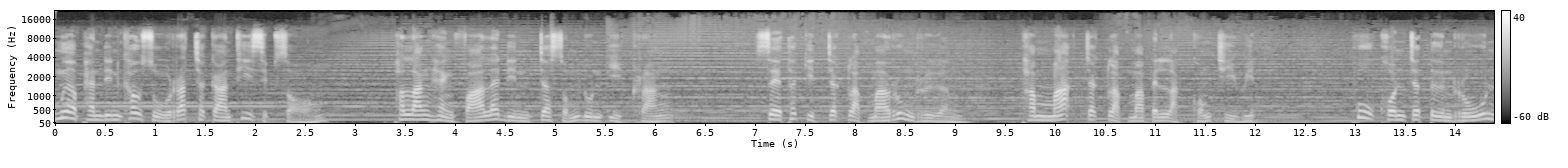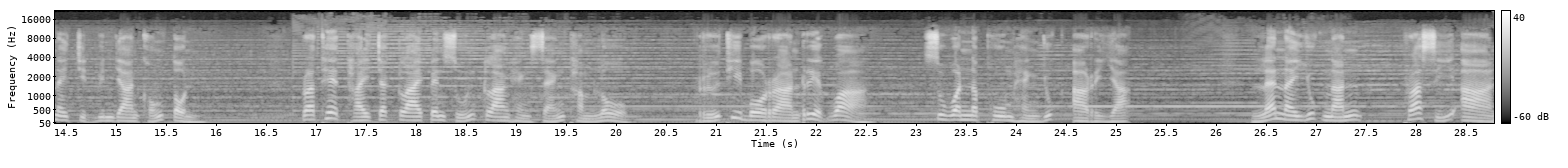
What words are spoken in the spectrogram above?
เมื่อแผ่นดินเข้าสู่รัชกาลที่ 12 พลังแห่งฟ้าและดินจะสมดุลอีกครั้ง เศรษฐกิจจะกลับมารุ่งเรือง ธรรมะจะกลับมาเป็นหลักของชีวิต ผู้คนจะตื่นรู้ในจิตวิญญาณของตน ประเทศไทยจะกลายเป็นศูนย์กลางแห่งแสงธรรมโลก หรือที่โบราณเรียกว่า สุวรรณภูมิแห่งยุคอาริยะ และในยุคนั้น พระศรีอาน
